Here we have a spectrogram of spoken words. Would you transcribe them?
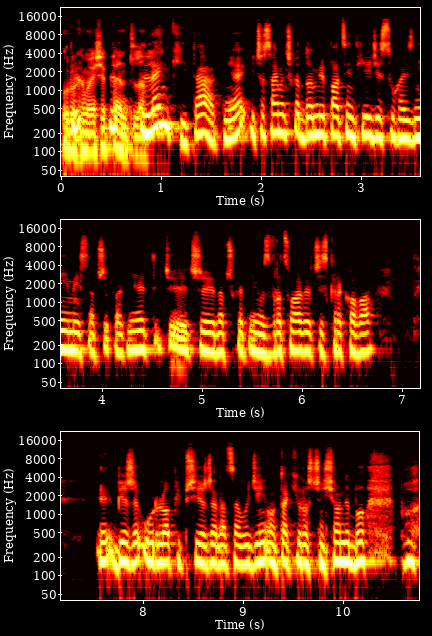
Uruchamia się pętla. Lęki, tak, nie? I czasami na przykład do mnie pacjent jedzie, słuchaj, z Niemiec na przykład, nie? Czy, czy na przykład, nie wiem, z Wrocławia, czy z Krakowa, bierze urlop i przyjeżdża na cały dzień, on taki roztrzęsiony, bo, bo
